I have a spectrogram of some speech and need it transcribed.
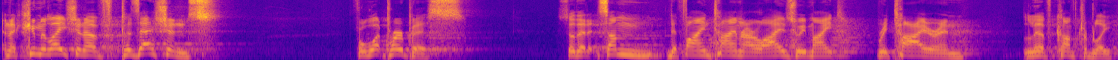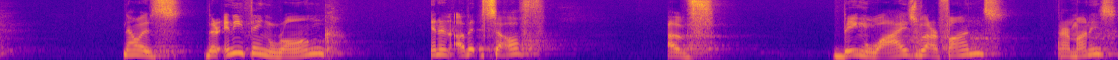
an accumulation of possessions. For what purpose? So that at some defined time in our lives we might retire and live comfortably. Now, is there anything wrong in and of itself of being wise with our funds and our monies?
